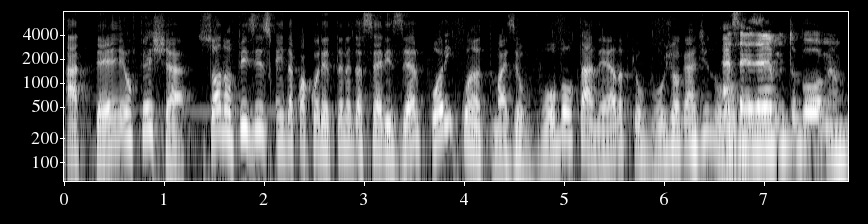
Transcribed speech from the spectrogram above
até eu fechar. Só não fiz isso ainda com a coletânea da série Zero por enquanto, mas eu vou voltar nela porque eu vou jogar de novo. A série Zero é muito boa mesmo.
